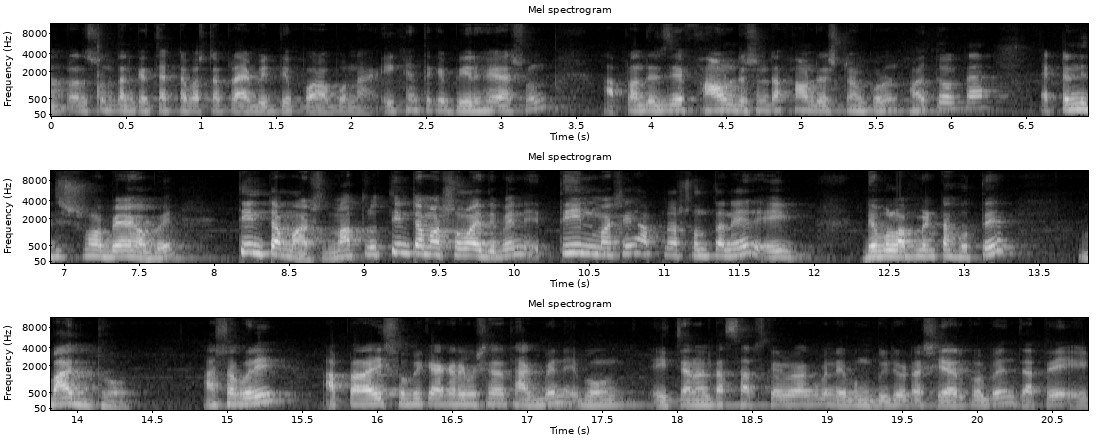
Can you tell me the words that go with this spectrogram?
আপনাদের সন্তানকে চারটা পাঁচটা প্রাইভেট দিয়ে পড়াবো না। এখান থেকে বের হয়ে আসুন। আপনাদের যে ফাউন্ডেশনটা ফাউন্ডেশন করুন। হয়তো একটা একটা নির্দিষ্ট সময় ব্যয় হবে। তিনটা মাস, মাত্র তিনটা মাস সময় দিবেন। তিন মাসে আপনার সন্তানের এই ডেভেলপমেন্টটা হতে বাধ্য। আশা করি আপনারা এই সবিক একাডেমির সাথে থাকবেন এবং এই চ্যানেলটা সাবস্ক্রাইব রাখবেন এবং ভিডিওটা শেয়ার করবেন যাতে এই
